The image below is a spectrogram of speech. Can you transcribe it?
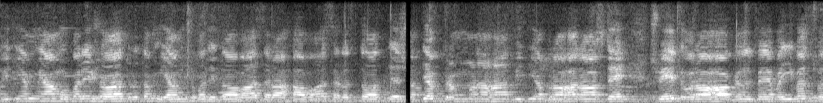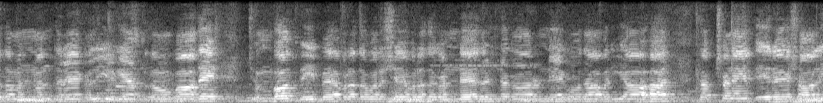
द्वितीयं याम् उपनिषो धृतं यां शुभदितो वासरः वासरस्तोऽद्य ब्रह्मणः द्वितीयप्रहरास्ते श्वेतोराः कल्पे वैवस्वतमन्वन्तरे कलियुगे प्रथमोपादे व्रतवर्षे व्रतखण्डे दण्डकारुण्ये गोदावर्याः, दक्षिणे तीरे शाली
